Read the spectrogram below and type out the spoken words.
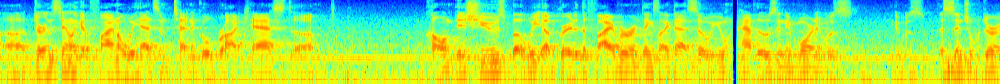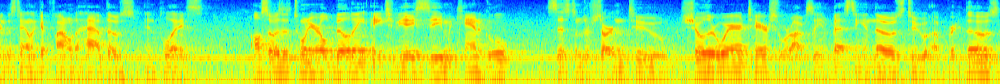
Uh, during the Stanley Cup final, we had some technical broadcast, uh, we'll call them issues, but we upgraded the fiber and things like that, so we won't have those anymore. And it was it was essential during the Stanley Cup final to have those in place. Also, as a 20-year-old building, HVAC mechanical systems are starting to show their wear and tear, so we're obviously investing in those to upgrade those.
